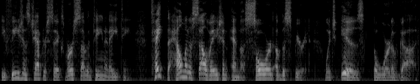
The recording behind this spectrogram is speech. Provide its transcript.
Ephesians chapter 6 verse 17 and 18. Take the helmet of salvation and the sword of the spirit, which is the word of God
